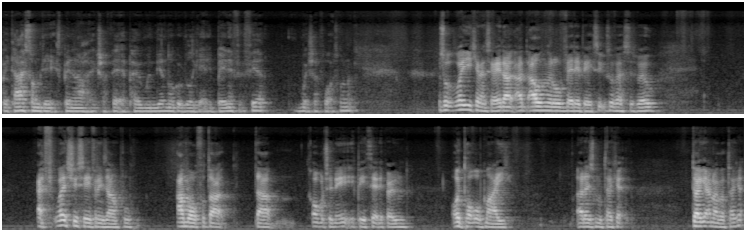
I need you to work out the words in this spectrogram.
But to ask somebody to spend an extra thirty pound when they're not going to really get any benefit for it, which I thought was on it. So, like you kind of said, I, I, only know very basics of this as well. If, let's just say, for example, I'm offered that, that opportunity to pay £30 on top of my original ticket, do I get another ticket?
